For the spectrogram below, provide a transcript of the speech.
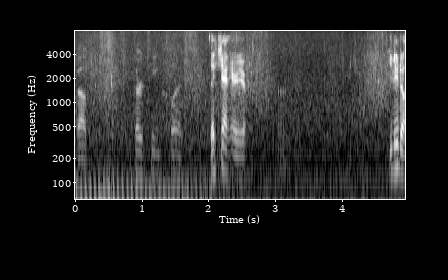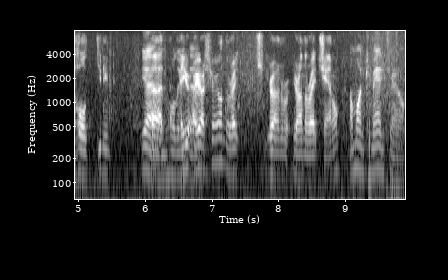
About 13 clicks. They can't hear you. You need to hold. You need. Yeah, uh, I'm holding are you, are you on the right? You're on. You're on the right channel. I'm on command channel.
